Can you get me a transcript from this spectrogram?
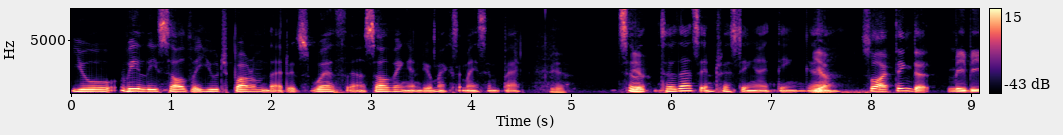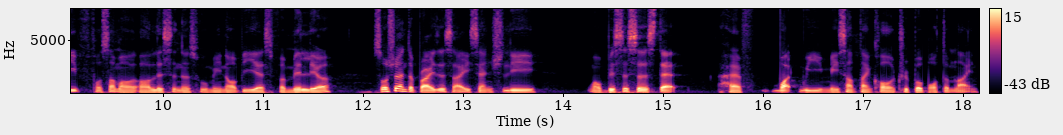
you really solve a huge problem that is worth uh, solving and you maximize impact. Yeah. So, Yeah. so that's interesting. I think. Uh, Yeah. So I think that maybe for some of our listeners who may not be as familiar, social enterprises are essentially well businesses that have what we may sometimes call a triple bottom line.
